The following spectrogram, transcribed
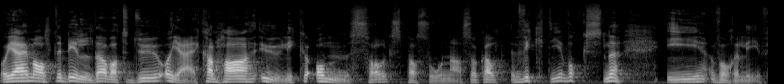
Og jeg malte bilde av at du og jeg kan ha ulike omsorgspersoner, såkalt viktige voksne, i våre liv.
